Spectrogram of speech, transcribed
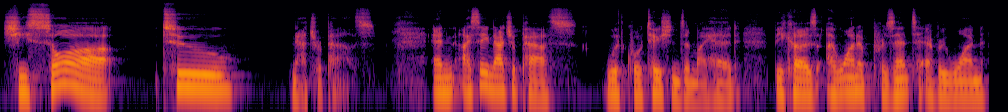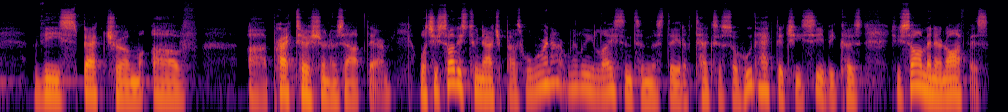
she saw two naturopaths. And I say naturopaths with quotations in my head because I want to present to everyone the spectrum of uh, practitioners out there. Well, she saw these two naturopaths. Well, we're not really licensed in the state of Texas, so who the heck did she see? Because she saw them in an office.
